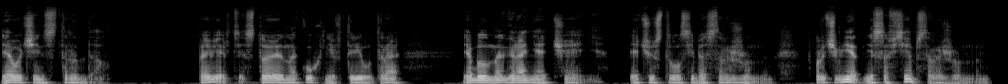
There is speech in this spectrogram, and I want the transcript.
Я очень страдал. Поверьте, стоя на кухне в три утра, я был на грани отчаяния. Я чувствовал себя сраженным. Впрочем, нет, не совсем сраженным.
